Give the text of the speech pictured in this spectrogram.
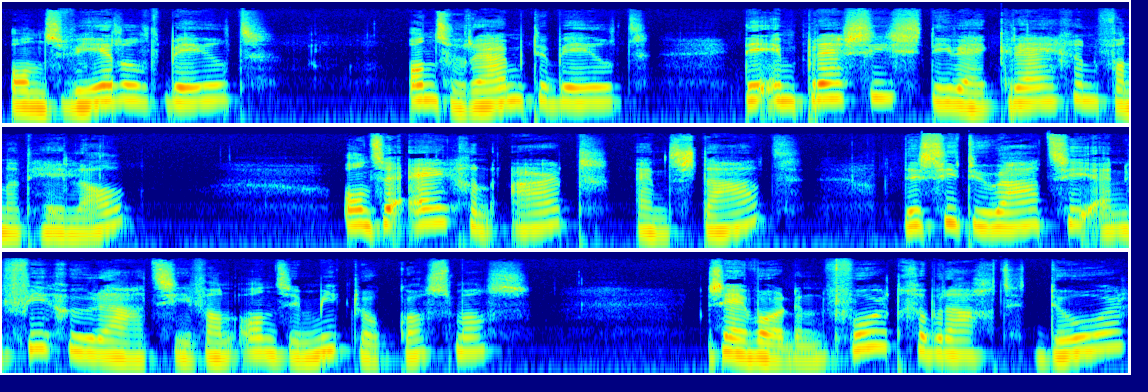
Ons wereldbeeld, ons ruimtebeeld, de impressies die wij krijgen van het heelal, onze eigen aard en staat, de situatie en figuratie van onze microkosmos, zij worden voortgebracht door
